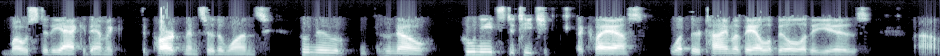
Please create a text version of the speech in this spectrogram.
most of the academic departments are the ones who knew who know who needs to teach a class, what their time availability is, um,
